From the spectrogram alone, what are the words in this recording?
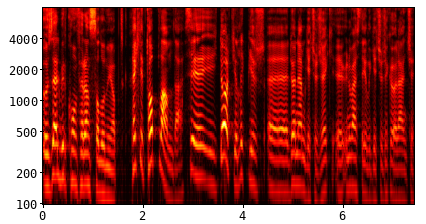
özel bir konferans salonu yaptık. Peki toplamda 4 yıllık bir e, dönem geçirecek, e, üniversite yılı geçirecek öğrenci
